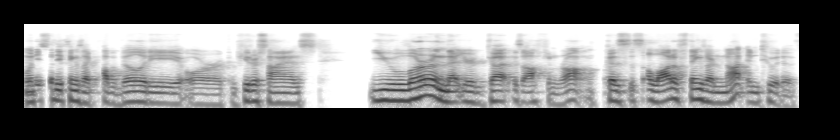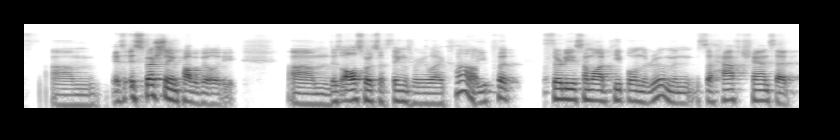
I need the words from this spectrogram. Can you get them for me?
When you study things like probability or computer science, you learn that your gut is often wrong because a lot of things are not intuitive, um, especially in probability. Um, there's all sorts of things where you're like, huh, you put 30 some odd people in the room and it's a half chance that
